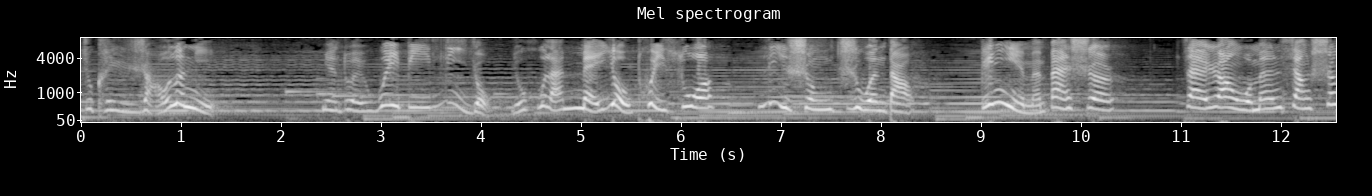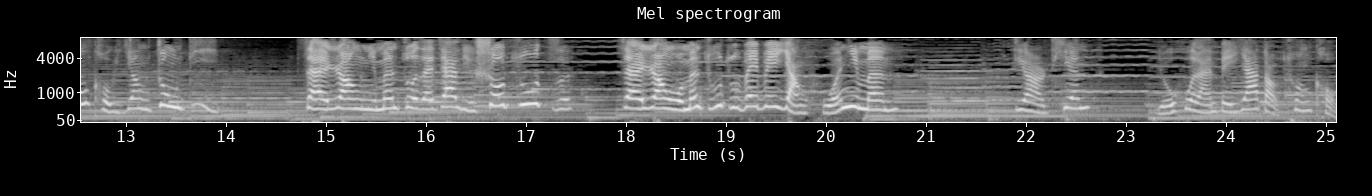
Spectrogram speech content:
就可以饶了你。”面对威逼利诱，刘胡兰没有退缩，厉声质问道。给你们办事儿，再让我们像牲口一样种地，再让你们坐在家里收租子，再让我们祖祖辈辈养活你们。第二天，刘胡兰被押到村口，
